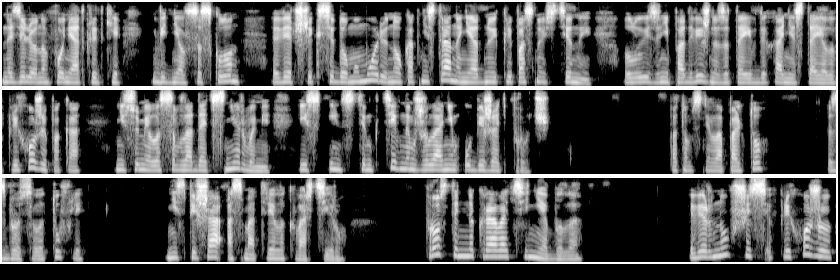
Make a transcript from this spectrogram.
На зеленом фоне открытки виднелся склон, ведший к Седому морю, но, как ни странно, ни одной крепостной стены. Луиза неподвижно, затаив дыхание, стояла в прихожей, пока не сумела совладать с нервами и с инстинктивным желанием убежать прочь. Потом сняла пальто, сбросила туфли, не спеша осмотрела квартиру. Простынь на кровати не было. Вернувшись в прихожую,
